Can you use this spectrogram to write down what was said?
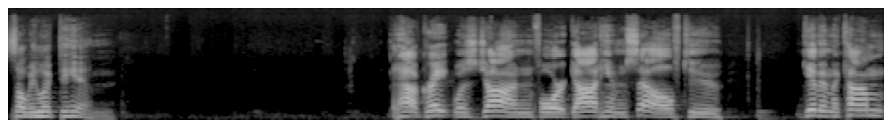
So we look to him. But how great was John for God Himself to give him a com-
